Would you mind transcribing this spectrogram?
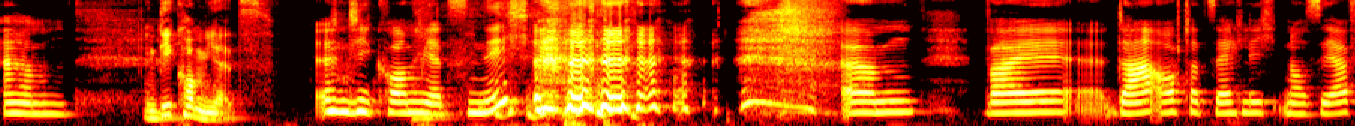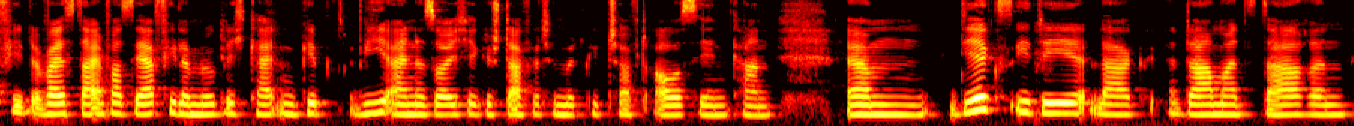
Ähm, und die kommen jetzt. Die kommen jetzt nicht. ähm, weil da auch tatsächlich noch sehr viel, weil es da einfach sehr viele Möglichkeiten gibt, wie eine solche gestaffelte Mitgliedschaft aussehen kann. Ähm, Dirks Idee lag damals darin,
